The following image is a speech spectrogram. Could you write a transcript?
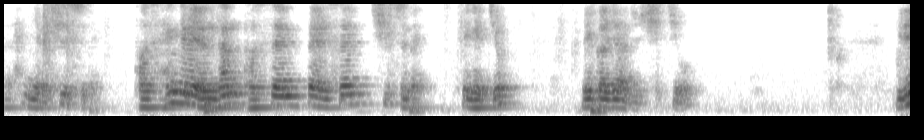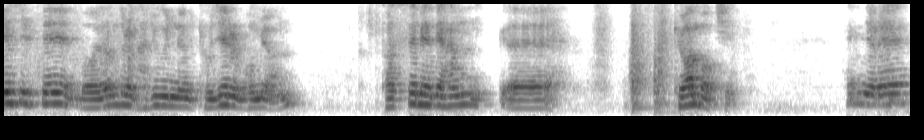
행렬의 실수배. 더 행렬의 연산 덧셈 뺄셈 실수배 되겠죠? 여기까지 아주 쉽죠. 이랬을 때 뭐 여러분들 가지고 있는 교재를 보면 덧셈에 대한 에, 교환 법칙, 행렬의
